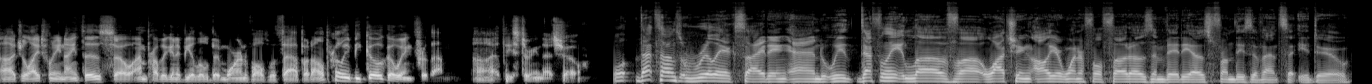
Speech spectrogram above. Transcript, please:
uh, July 29th is. So I'm probably going to be a little bit more involved with that, but I'll probably be go going for them uh, at least during that show. Well, that sounds really exciting, and we definitely love uh, watching all your wonderful photos and videos from these events that you do.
